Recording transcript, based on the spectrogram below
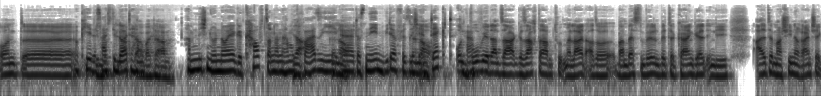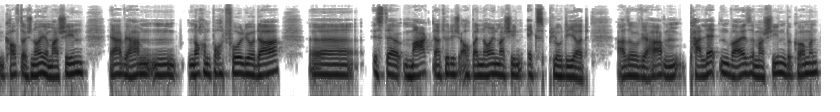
und äh, okay, das die heißt, die Leute haben, haben, haben nicht nur neue gekauft, sondern haben Ja, quasi genau. äh, das Nähen wieder für sich Genau. entdeckt. Und ja. wo wir dann sa- gesagt haben, tut mir leid, also beim besten Willen bitte kein Geld in die alte Maschine reinstecken, kauft euch neue Maschinen. Ja, wir haben noch ein Portfolio da, äh, ist der Markt natürlich auch bei neuen Maschinen explodiert. Also wir haben palettenweise Maschinen bekommen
